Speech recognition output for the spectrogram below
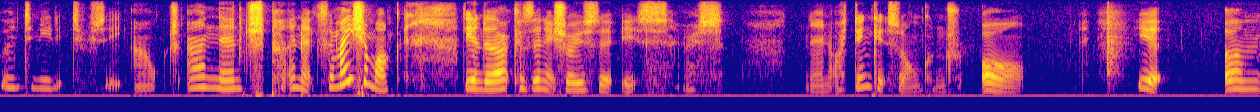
going to need it to say ouch, and then just put an exclamation mark the end of that, because then it shows that it's then I think it's on control. Oh, yeah. Um.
